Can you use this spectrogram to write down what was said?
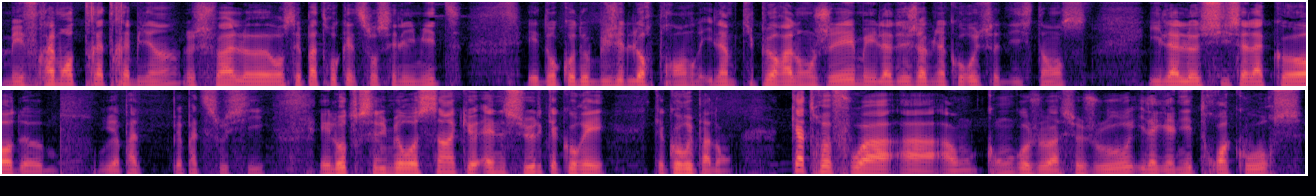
mais vraiment très très bien. Le cheval, euh, on ne sait pas trop quelles sont ses limites, et donc on est obligé de le reprendre. Il est un petit peu rallongé, mais il a déjà bien couru cette distance. Il a le 6 à la corde, euh, pff, il n'y a, pas de- il y a pas de souci. Et l'autre, c'est le numéro 5, Ensul, qui a couru, qui a couru pardon, 4 fois à, à Hong Kong au jeu à ce jour. Il a gagné 3 courses,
